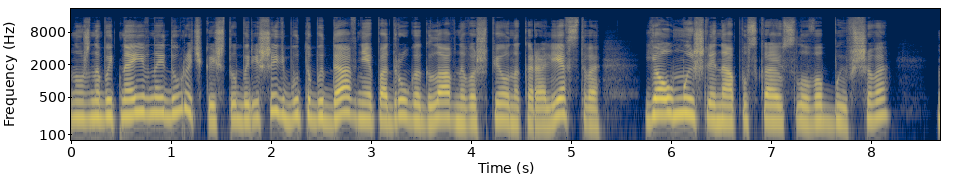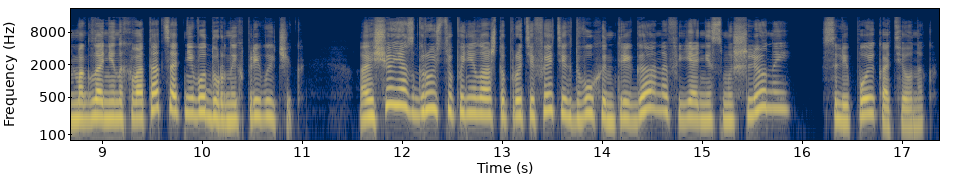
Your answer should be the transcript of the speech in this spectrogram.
нужно быть наивной дурочкой, чтобы решить, будто бы давняя подруга главного шпиона королевства, я умышленно опускаю слово «бывшего», могла не нахвататься от него дурных привычек. А еще я с грустью поняла, что против этих двух интриганов я несмышленый, слепой котенок.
